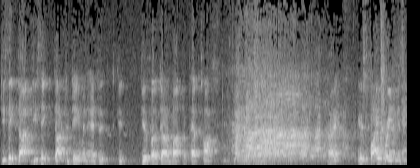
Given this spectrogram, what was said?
you think Doc, do you think Dr. Damon had to give uh, Don Mott a pep talk? right? He was vibrating he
